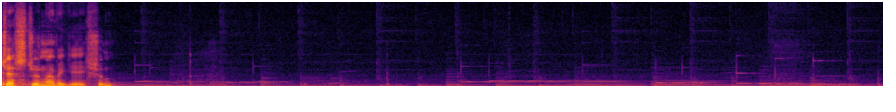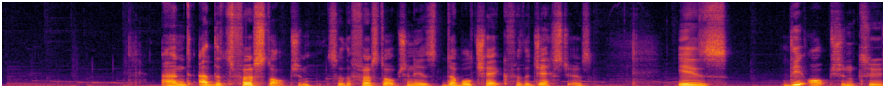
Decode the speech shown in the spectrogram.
gesture navigation And at the first option, so the first option is double check for the gestures, is the option to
